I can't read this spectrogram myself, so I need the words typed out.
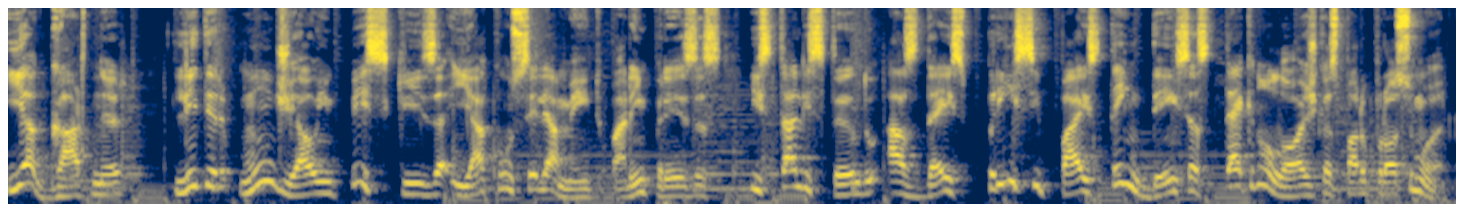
E a Gartner, líder mundial em pesquisa e aconselhamento para empresas, está listando as 10 principais tendências tecnológicas para o próximo ano.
